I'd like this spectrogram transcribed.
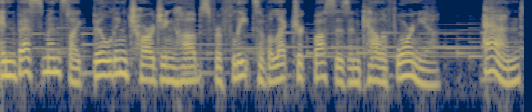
Investments like building charging hubs for fleets of electric buses in California and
